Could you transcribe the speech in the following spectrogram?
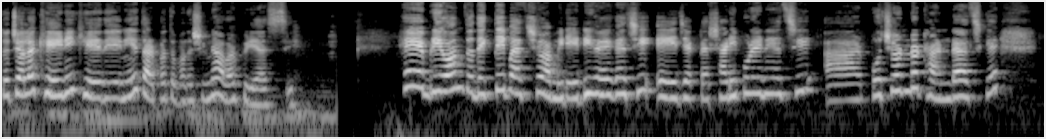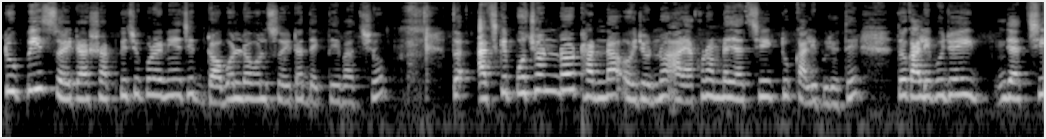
তো চলো খেয়ে নিই, খেয়ে দিয়ে নিয়ে তারপর তোমাদের সঙ্গে আবার ফিরে আসছি। হে এভরিওয়ান তো দেখতেই পাচ্ছ আমি রেডি হয়ে গেছি। এই যে একটা শাড়ি পরে নিয়েছি আর প্রচণ্ড ঠান্ডা আজকে। টু পিস সোয়েটার সব কিছু পরে নিয়েছি ডবল ডবল সোয়েটার দেখতেই পাচ্ছ। তো আজকে প্রচণ্ড ঠান্ডা ওই জন্য আর এখন আমরা যাচ্ছি একটু কালী পুজোতে। তো কালী পুজোয় যাচ্ছি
